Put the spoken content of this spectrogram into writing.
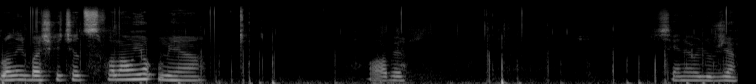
Buranın başka çatısı falan yok mu ya? Abi. Seni öldüreceğim.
